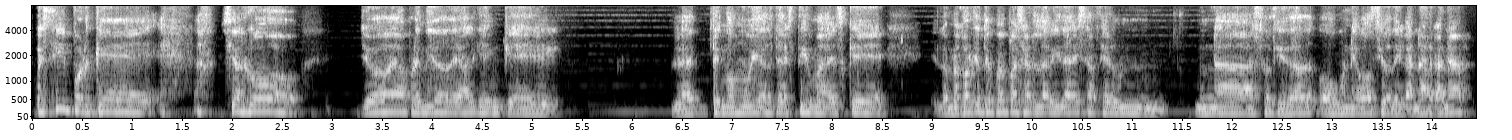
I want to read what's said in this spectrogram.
Pues sí, porque si algo yo he aprendido de alguien que tengo muy alta estima es que lo mejor que te puede pasar en la vida es hacer una sociedad o un negocio de ganar-ganar.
